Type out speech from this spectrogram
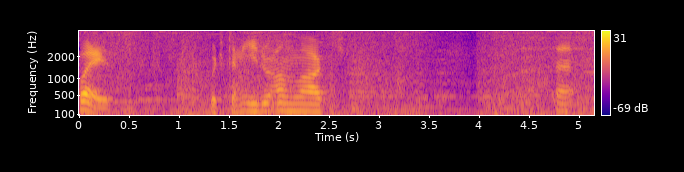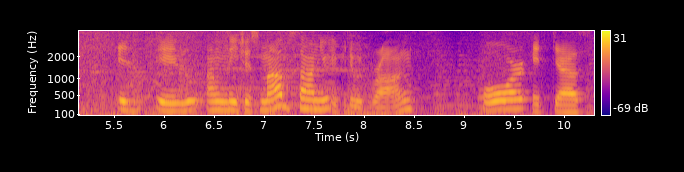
place, which can either unlock uh, it, it unleashes mobs on you if you do it wrong, or it just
